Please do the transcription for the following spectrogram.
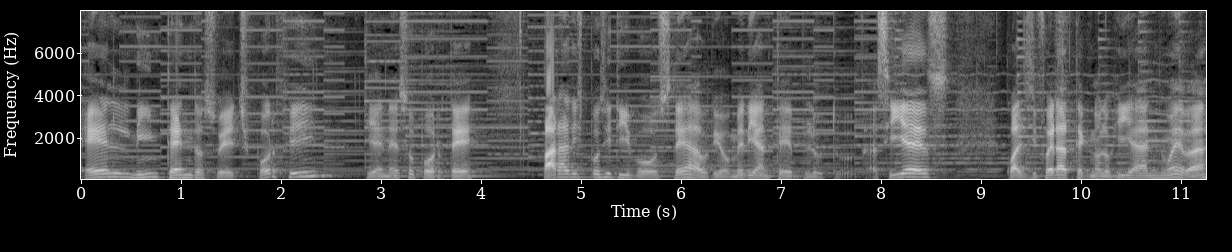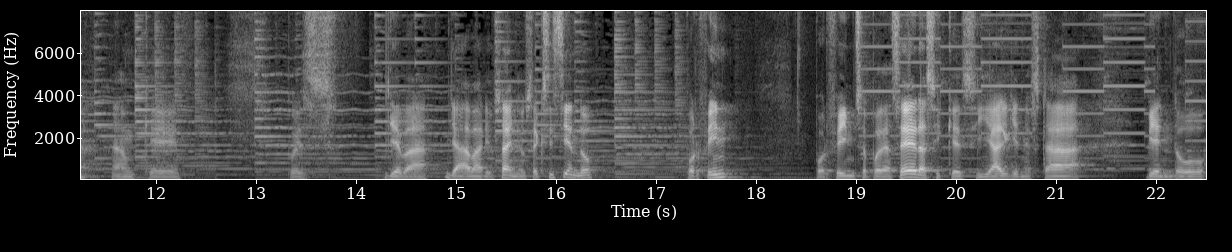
el Nintendo Switch por fin tiene soporte para dispositivos de audio mediante Bluetooth. Así es, cual si fuera tecnología nueva, aunque pues lleva ya varios años existiendo. Por fin, por fin se puede hacer, así que si alguien está viendo,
